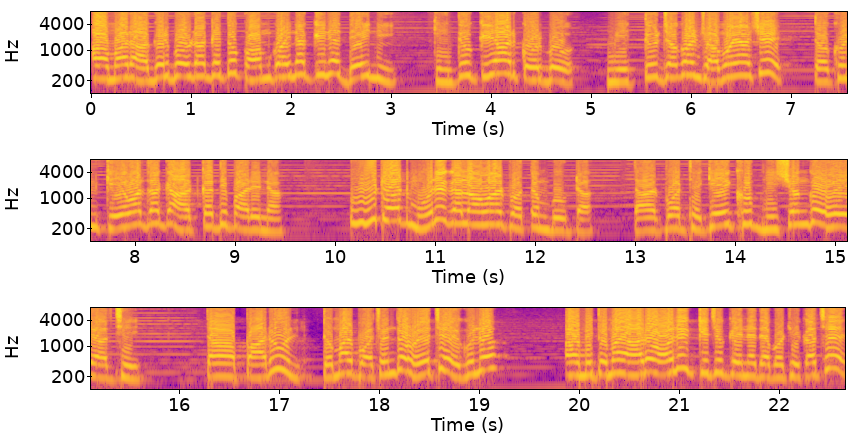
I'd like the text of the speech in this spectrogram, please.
আমার আগের বউটাকে তো কম গয়না কিনে দেয়নি কিন্তু কি আর করব? মৃত্যুর যখন সময় আসে, তখন কেউ আর তাকে আটকাতে পারে না। হুটহাট মরে গেল আমার প্রথম বউটা। তারপর থেকে খুব নিঃসঙ্গ হয়ে আছি। তা পারুল, তোমার পছন্দ হয়েছে এগুলো? আমি তোমায় আরও অনেক কিছু কিনে দেব, ঠিক আছে?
